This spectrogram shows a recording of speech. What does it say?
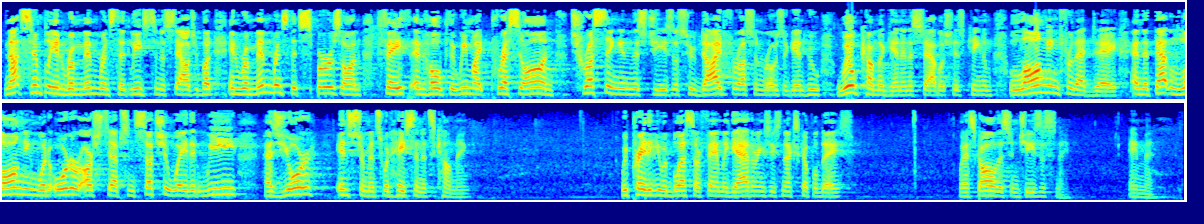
Not simply in remembrance that leads to nostalgia, but in remembrance that spurs on faith and hope that we might press on, trusting in this Jesus who died for us and rose again, who will come again and establish his kingdom, longing for that day, and that that longing would order our steps in such a way that we, as your instruments, would hasten its coming. We pray that you would bless our family gatherings these next couple days. We ask all this in Jesus' name. Amen.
